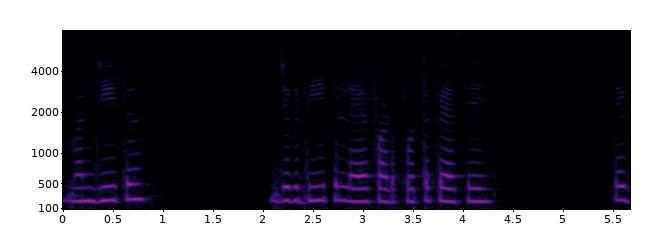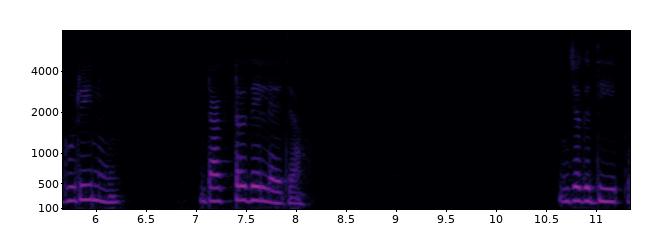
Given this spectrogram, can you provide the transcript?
ਮਨਜੀਤ, ਜਗਦੀਪ ਲੈ ਫੜ ਪੁੱਤ ਪੈਸੇ ਤੇ ਗੁਰੀ ਨੂੰ ਡਾਕਟਰ ਦੇ ਲੈ ਜਾ। ਜਗਦੀਪ,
